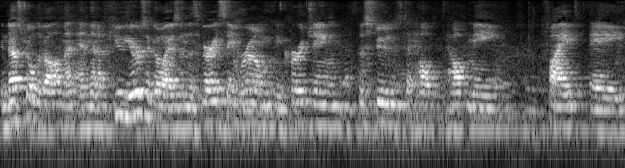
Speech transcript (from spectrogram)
industrial development, and then a few years ago, I was in this very same room encouraging the students to help, help me fight a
